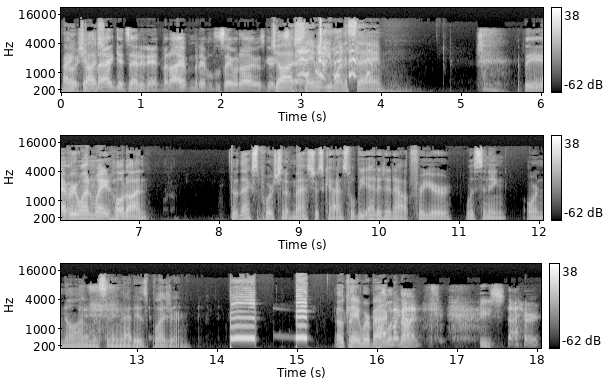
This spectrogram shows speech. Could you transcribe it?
All right, oh, sure, Josh. that gets edited, but I haven't been able to say what I was going Josh, to say Josh, say. what you want to say. The, uh, Everyone, wait, hold on. The next portion of Masters Cast will be edited out for your listening or non-listening, that is, pleasure. Beep, beep. Okay, we're back. oh my not- god, Jeez. that hurt.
